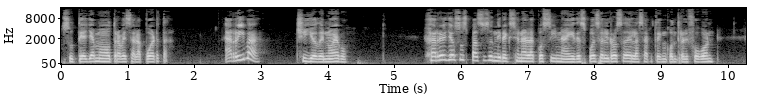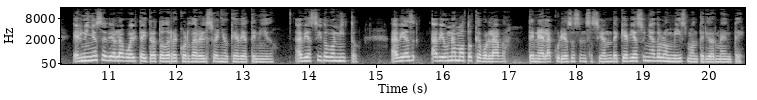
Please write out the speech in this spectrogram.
Su tía llamó otra vez a la puerta. Arriba. chilló de nuevo. Harry oyó sus pasos en dirección a la cocina y después el roce de la sartén contra el fogón. El niño se dio la vuelta y trató de recordar el sueño que había tenido. Había sido bonito. Había, había una moto que volaba. Tenía la curiosa sensación de que había soñado lo mismo anteriormente.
